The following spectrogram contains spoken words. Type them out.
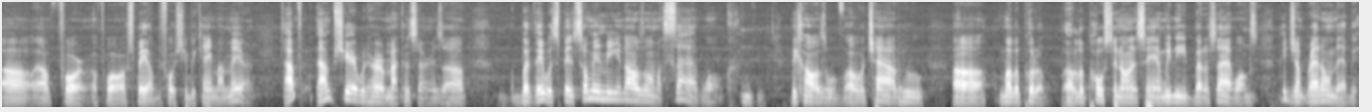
uh, uh, for uh, for a spell before she became our mayor. I've I've shared with her my concerns, uh, but they would spend so many million dollars on a sidewalk because of, of a child who uh, mother put a, a little posting on it saying we need better sidewalks. They jumped right on that. But,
